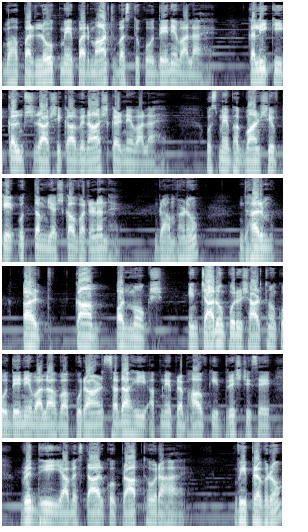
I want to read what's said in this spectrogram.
वह परलोक में परमार्थ वस्तु को देने वाला है, कली की कल्मश राशि का विनाश करने वाला है। उसमें भगवान शिव के उत्तम यश का वर्णन है। ब्राह्मणों, धर्म, अर्थ, काम और मोक्ष। इन चारों पुरुषार्थों को देने वाला वह पुराण सदा ही अपने प्रभाव की दृष्टि से वृद्धि या विस्तार को प्राप्त हो रहा है। विप्रवरों,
